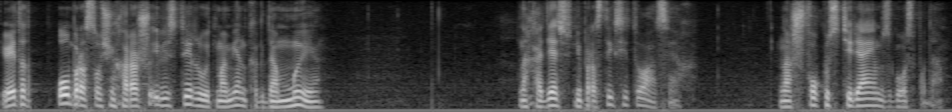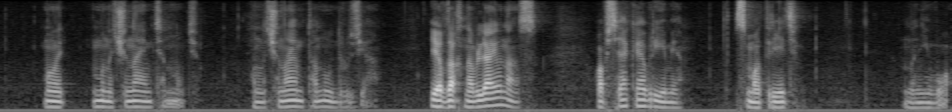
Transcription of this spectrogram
И этот образ очень хорошо иллюстрирует момент, когда мы, находясь в непростых ситуациях, наш фокус теряем с Господа. Мы, мы начинаем тянуть. Мы начинаем тонуть, друзья. Я вдохновляю нас во всякое время смотреть на Него.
